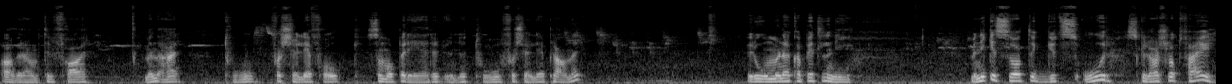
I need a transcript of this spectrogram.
Abraham til far, men er to forskjellige folk som opererer under to forskjellige planer? Romerne kapittel 9. Men ikke så at Guds ord skulle ha slått feil.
